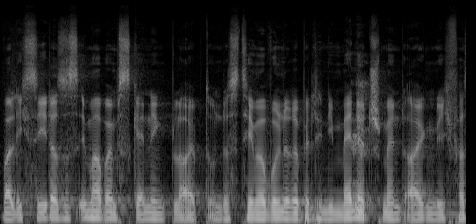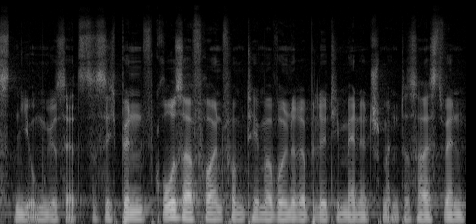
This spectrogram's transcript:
weil ich sehe, dass es immer beim Scanning bleibt und das Thema Vulnerability Management eigentlich fast nie umgesetzt ist. Ich bin großer Freund vom Thema Vulnerability Management. Das heißt, wenn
